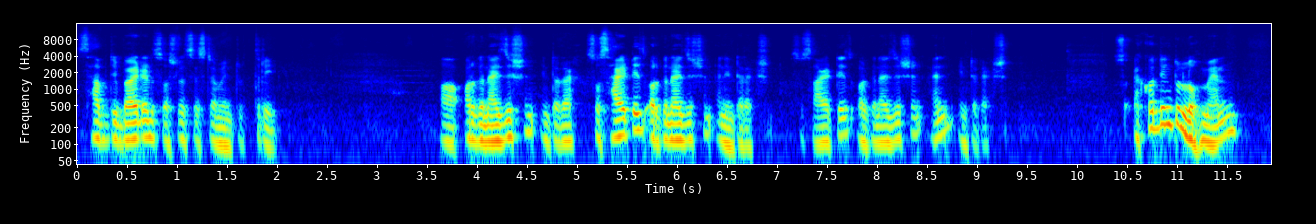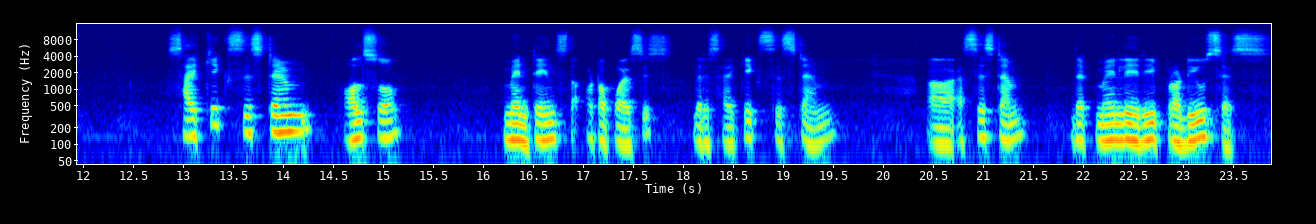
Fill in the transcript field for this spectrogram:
subdivided social system into three. Uh, organization, interact, societies, organization and interaction. Societies, organization and interaction. So according to Luhmann, psychic system also maintains the autopoiesis there is psychic system uh, a system that mainly reproduces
